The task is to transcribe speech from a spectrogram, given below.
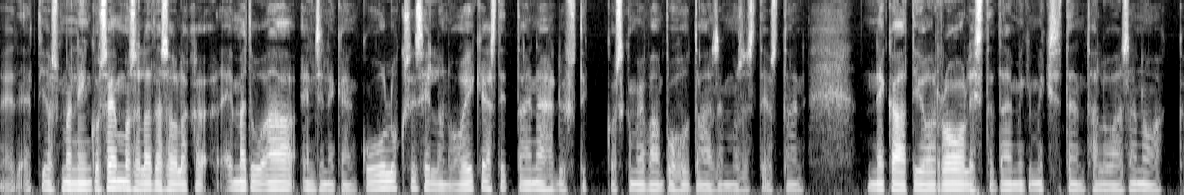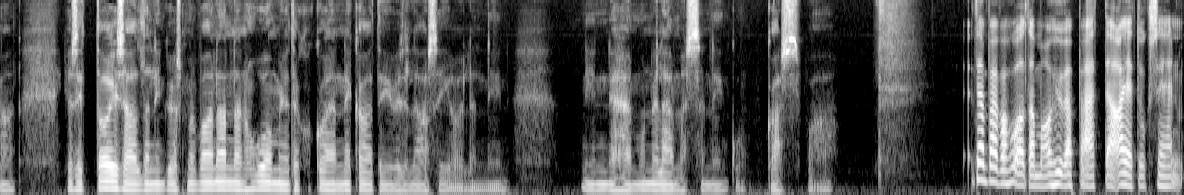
et, et jos mä niinku semmoisella tasolla, en mä tule ensinnäkään kuulluksi silloin oikeasti tai nähdysti, koska me vaan puhutaan semmoisesta jostain negaatioroolista tai mik, miksi sitä nyt haluaa sanoakaan. Ja sitten toisaalta, niin jos mä vaan annan huomiota koko ajan negatiivisille asioille, niin, niin nehän mun elämässä niin kuin kasvaa. Tämän päivän huoltamo on hyvä päättää ajatukseen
